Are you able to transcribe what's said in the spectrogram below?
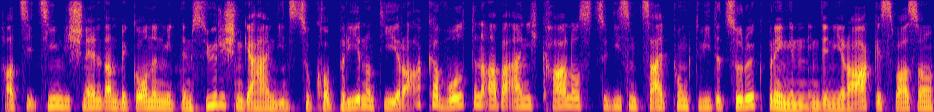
hat sie ziemlich schnell dann begonnen, mit dem syrischen Geheimdienst zu kooperieren und die Iraker wollten aber eigentlich Carlos zu diesem Zeitpunkt wieder zurückbringen in den Irak. Es war so,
